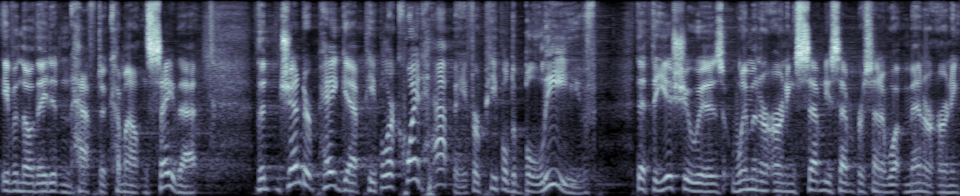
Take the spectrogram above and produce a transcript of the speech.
even though they didn't have to come out and say that, the gender pay gap people are quite happy for people to believe that the issue is women are earning 77% of what men are earning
